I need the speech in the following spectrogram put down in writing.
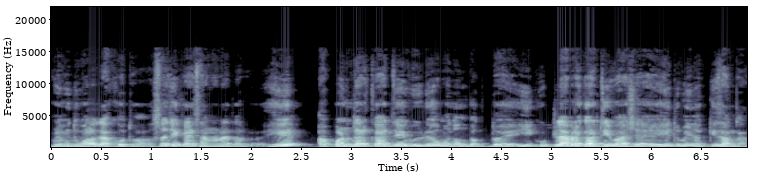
म्हणजे मी तुम्हाला दाखवतो. असं जे काही सांगण्यात आलं हे आपण जर का जे व्हिडिओमधून बघतोय ही कुठल्या प्रकारची भाषा आहे हे तुम्ही नक्की सांगा.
